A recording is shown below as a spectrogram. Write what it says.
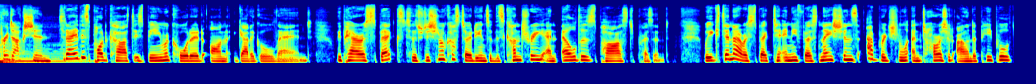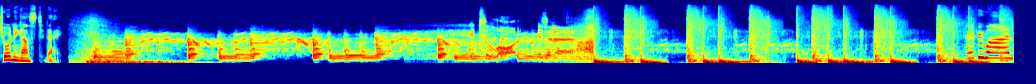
production. Today, this podcast is being recorded on Gadigal land. We pay our respects to the traditional custodians of this country and elders past, present. We extend our respect to any First Nations, Aboriginal, and Torres Strait Islander people joining us today. It's a lot, isn't it? Hey everyone,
